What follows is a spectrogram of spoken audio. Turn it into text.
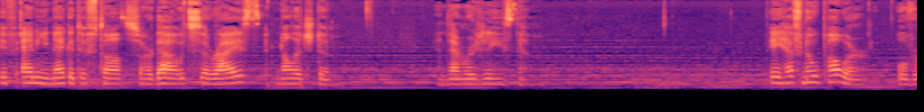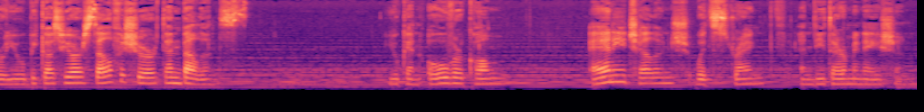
If any negative thoughts or doubts arise, acknowledge them and then release them. They have no power over you because you are self assured and balanced. You can overcome any challenge with strength and determination.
